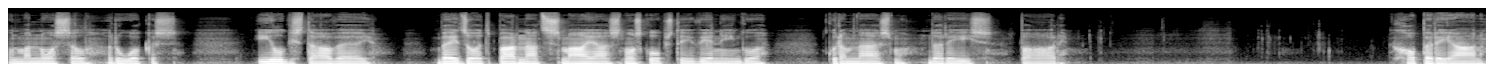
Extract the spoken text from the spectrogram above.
un man nosala rokas. Ilgi stāvēju, beidzot pārnācis mājās, noskūpstīju vienīgo, kuram nesmu darījis pāri. Hoperijāna,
